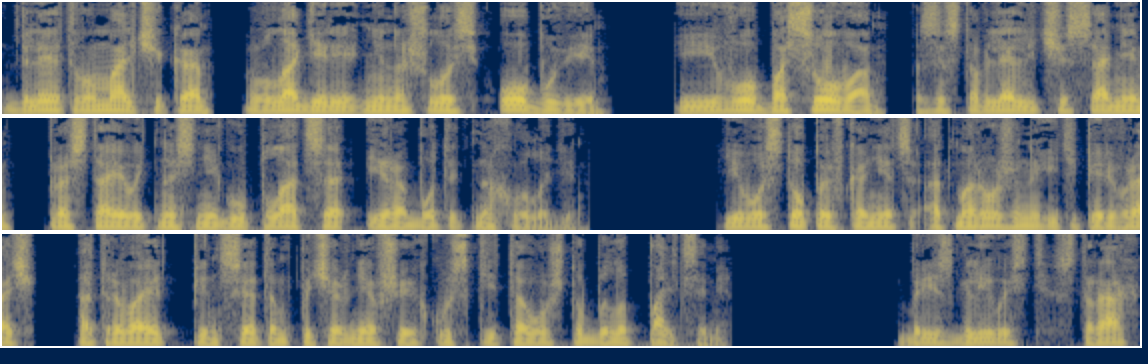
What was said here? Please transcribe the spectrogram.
Для этого мальчика в лагере не нашлось обуви, и его босого заставляли часами простаивать на снегу плаца и работать на холоде. Его стопы в конец отморожены, и теперь врач отрывает пинцетом почерневшие куски того, что было пальцами. Брезгливость, страх,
